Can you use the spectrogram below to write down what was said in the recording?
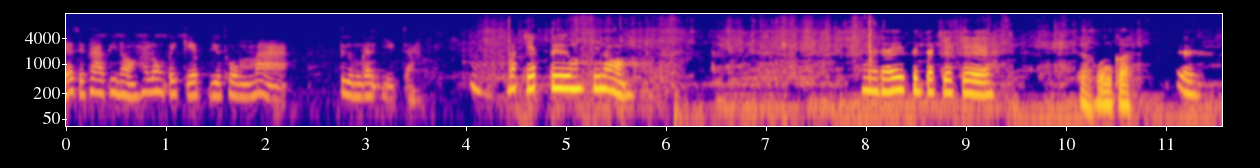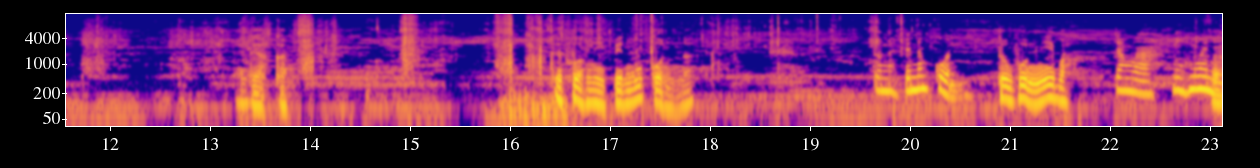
ดี๋ยวสิพาพี่น้องเขาลงไปเก็บอยู่ทงมาตื่มกันอีกจ้ะมาเก็บตื่มพี่น้องเมื่อได้เป็นตะแก่เดี๋ยวเบิ่งก่อนๆเออเลือกก่อนคือพวกนี้เป็นน้ำกลนนะตัวนั้นเป็นน้ำกลนตัวพุ่นนี้บ่จังว่านี่หน่วยนี่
